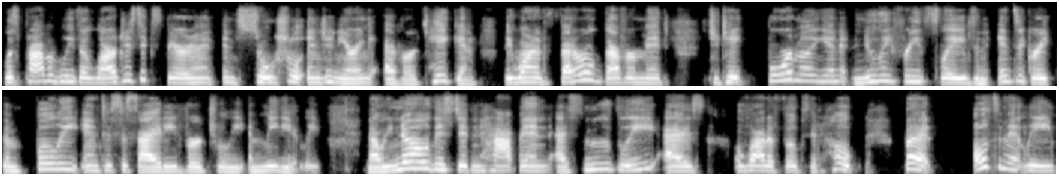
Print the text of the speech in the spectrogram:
was probably the largest experiment in social engineering ever taken. They wanted federal government to take 4 million newly freed slaves and integrate them fully into society virtually immediately. Now, we know this didn't happen as smoothly as a lot of folks had hoped, but ultimately,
